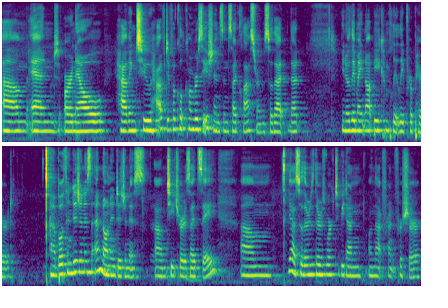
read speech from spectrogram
um, and are now having to have difficult conversations inside classrooms so that, that you know, they might not be completely prepared uh, both Indigenous and non-Indigenous um, teachers, I'd say. Um, yeah, so there's there's work to be done on that front for sure.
